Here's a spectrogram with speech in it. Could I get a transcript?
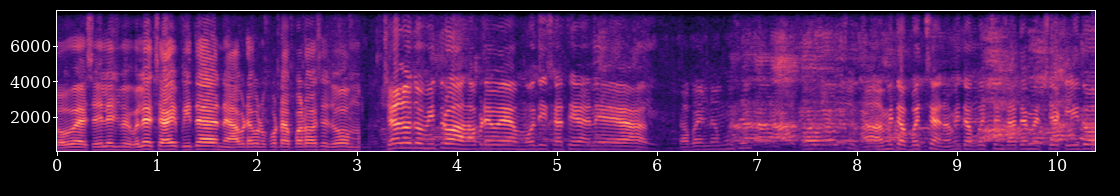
તો હવે શૈલેષભાઈ ભલે ચાય પીતા અને આપણે પણ ફોટા પાડવા છે. જો, ચાલો તો મિત્રો, આપણે હવે મોદી સાથે અને ભાઈ છે? અમિતાભ બચ્ચન અમિતાભ બચ્ચન સાથે મેં ચેક લીધો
